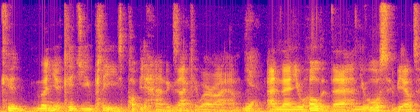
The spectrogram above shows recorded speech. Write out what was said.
could Munya, could you please pop your hand exactly where I am? Yeah. And then you'll hold it there, and you'll also be able to.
